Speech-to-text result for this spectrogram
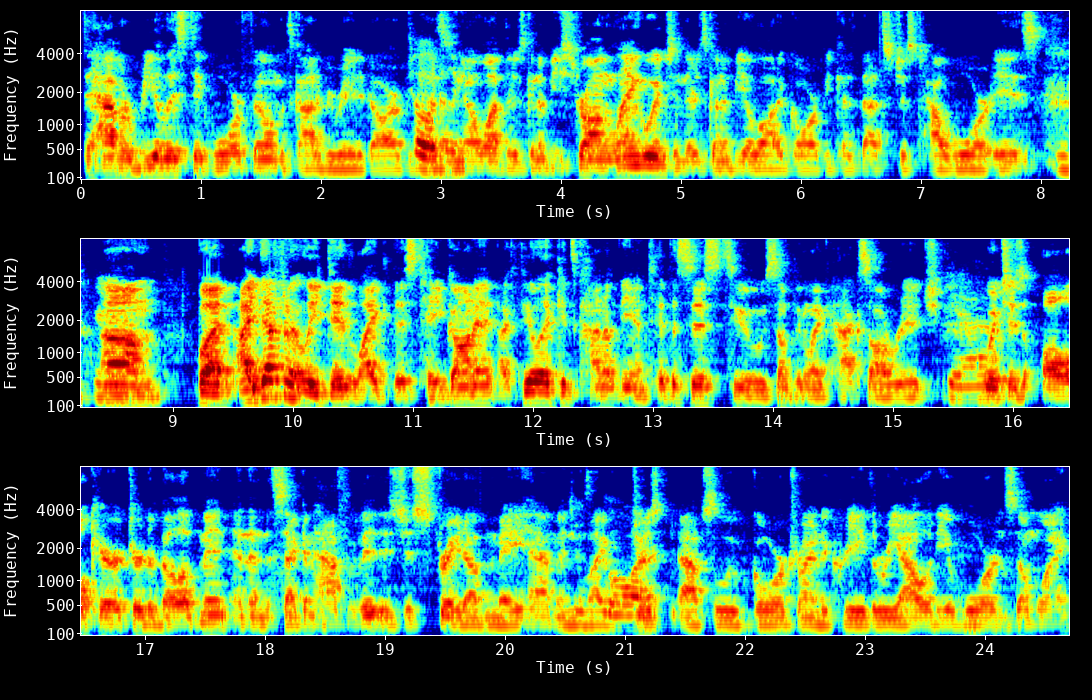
to have a realistic war film, it's got to be rated R because Totally. you know what? There's going to be strong language and there's going to be a lot of gore because that's just how war is. Mhm. Um, but I definitely did like this take on it. I feel like it's kind of the antithesis to something like Hacksaw Ridge, yeah, which is all character development, and then the second half of it is just straight up mayhem and Just like gore. just absolute gore, trying to create the reality of war in some way.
